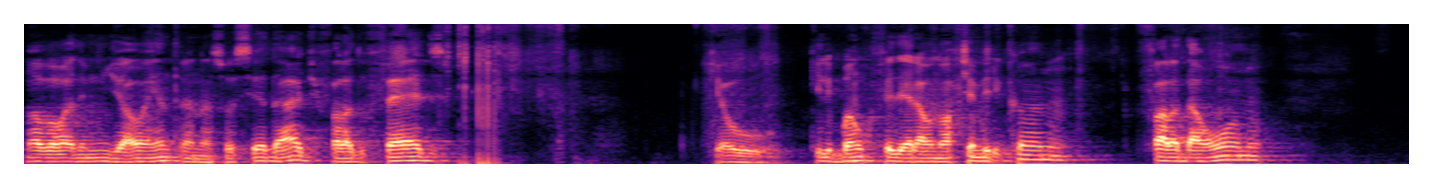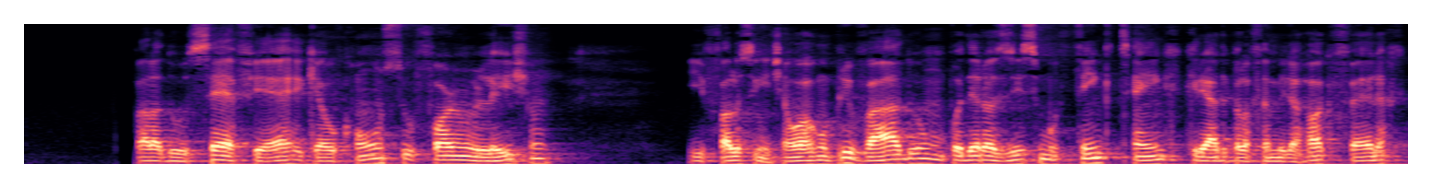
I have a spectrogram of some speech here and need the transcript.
nova ordem mundial entra na sociedade. Fala do Fed, que é o, aquele banco federal norte-americano. Fala da ONU. Fala do CFR, que é o Council Foreign Relations. E fala o seguinte: é um órgão privado, um poderosíssimo think tank criado pela família Rockefeller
